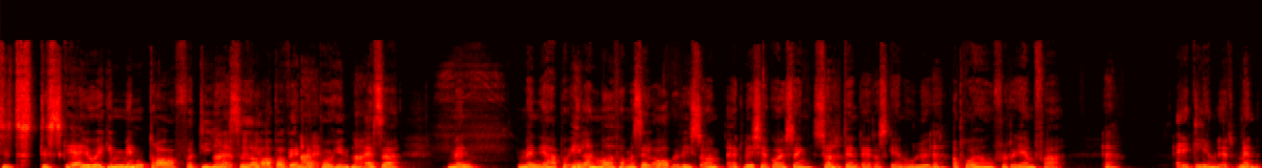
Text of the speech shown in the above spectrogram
det, det sker jo ikke mindre, fordi Nej, jeg sidder fordi- op og venter nej, på hende. nej. Altså, men, men jeg har på en eller anden måde for mig selv overbevist om, at hvis jeg går i seng, så er det Ja. den dag, der sker en ulykke. Ja. Ja. Og prøv at høre, hun flytter hjemmefra. Ja. Ja, ikke lige om lidt, men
